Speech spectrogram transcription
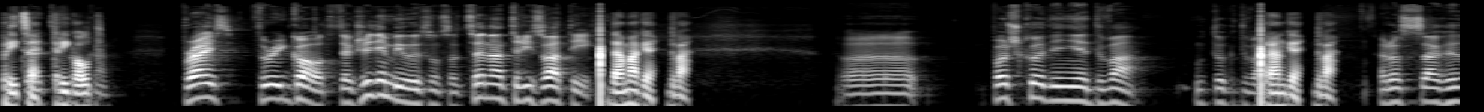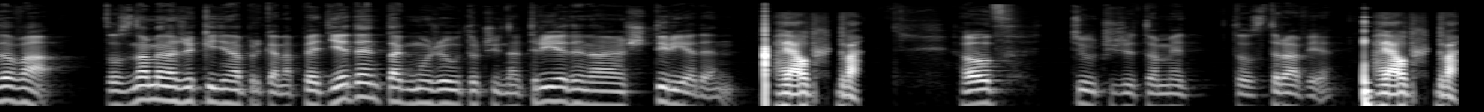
Price. 3 gold. Price 3 gold. Takže nemýlil som sa. Cena 3 zlatých. Damage. 2. Uh, poškodenie 2. Útok 2. Range. 2. Rozsah 2. To znamená, že keď je napríklad na 5-1, tak môže útočiť na 3-1 a 4-1. Health. 2. Health 2, čiže tam je to zdravie. Health. 2.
